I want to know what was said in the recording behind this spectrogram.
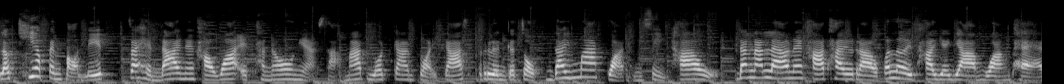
แล้วเทียบเป็นต่อลิตร จะเห็นได้นะคะว่าเอทานอลเนี่ยสามารถลดการปล่อยก๊าซเรือนกระจกได้มากกว่าถึง 4 เท่า ดังนั้นแล้วนะคะไทยเราก็เลยพยายามวางแผน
